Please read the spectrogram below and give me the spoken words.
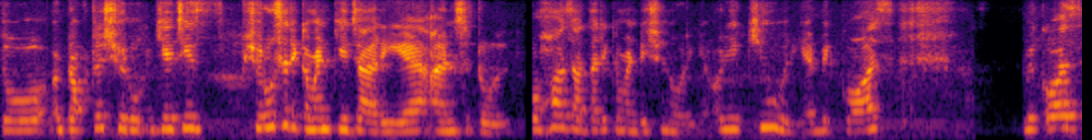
तो डॉक्टर शुरू ये चीज़ शुरू से रिकमेंड की जा रही है आयनसटोल बहुत ज़्यादा रिकमेंडेशन हो रही है और ये क्यों हो रही है? Because because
